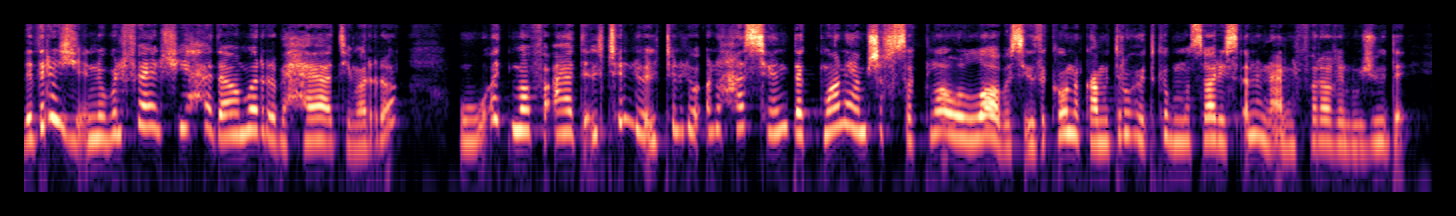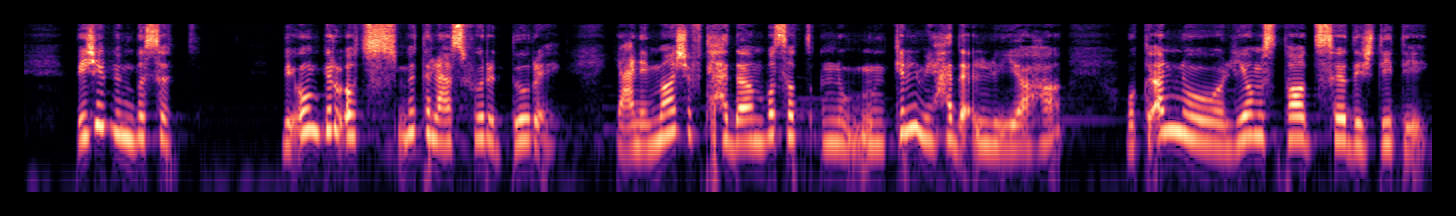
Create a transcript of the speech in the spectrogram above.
لدرجة إنه بالفعل في حدا مر بحياتي مرة وقت ما فقعت قلت له قلت له أنا حاسة عندك ماني عم شخصك لا والله بس إذا كونك عم تروح وتكب مصاري اسألني عن الفراغ الوجودي. بيجي بينبسط. بيقوم بيرقص مثل عصفور الدورة. يعني ما شفت حدا انبسط إنه من كلمة حدا قال له إياها. وكأنه اليوم اصطاد صيدة جديدة.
